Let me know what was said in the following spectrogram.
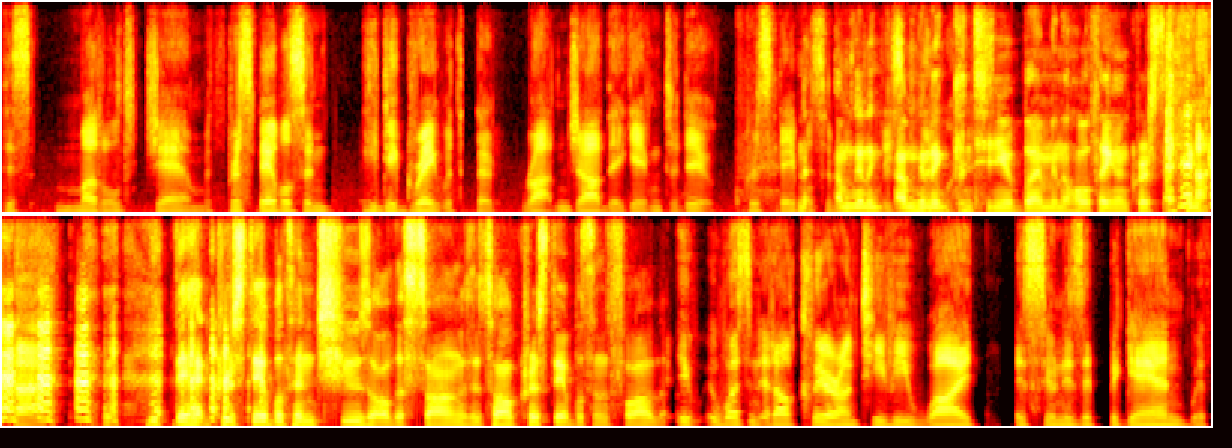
this muddled jam with Chris Stapleton. He did great with the rotten job they gave him to do. Chris Stapleton. I'm gonna I'm gonna worst. continue blaming the whole thing on Chris. I think they had Chris Stapleton choose all the songs. It's all Chris Stapleton's fault. it, it wasn't at all clear on TV why, as soon as it began with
